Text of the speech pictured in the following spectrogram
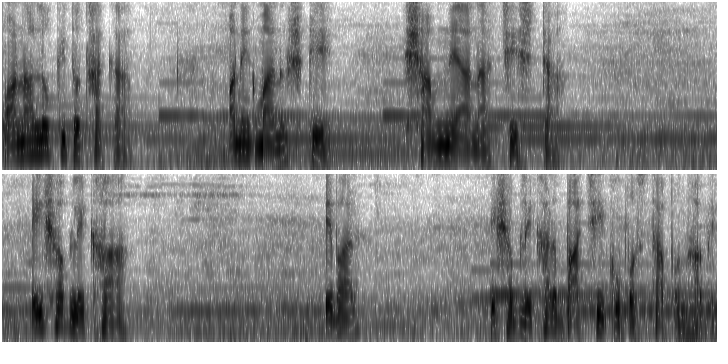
অনালোকিত থাকা। অনেক মানুষকে সামনে আনার চেষ্টা। এইসব লেখা এবার এসব লেখার বাচিক উপস্থাপন হবে।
